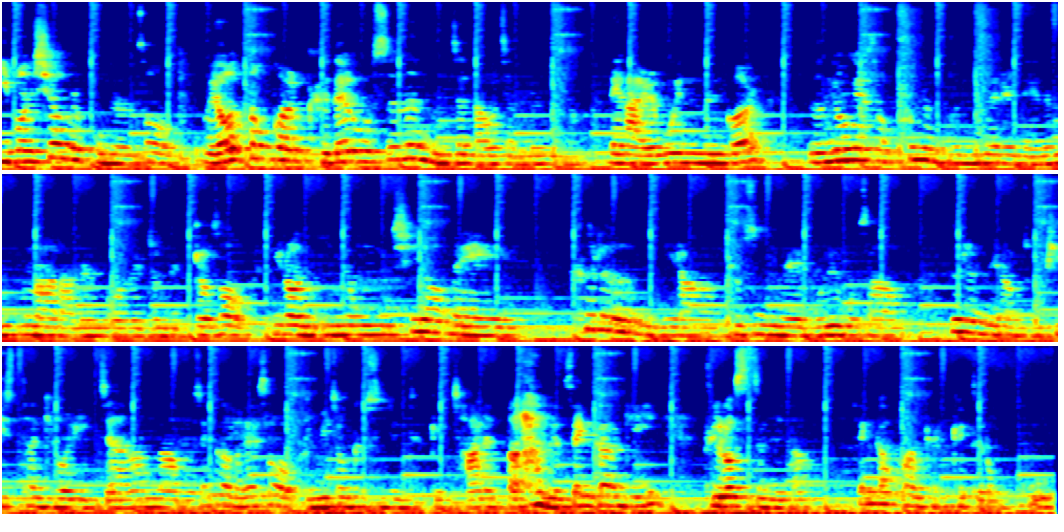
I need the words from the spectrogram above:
이번 시험을 보면서 외웠던 걸 그대로 쓰는 문제 나오지 않는구나. 내가 알고 있는 걸 응용해서 푸는 문제를 내는구나라는 거를 좀 느껴서 이런 임용 시험의 흐름이랑 교수님의 모의고사 흐름이랑 좀 비슷한 결이 있지 않았나 하고 생각을 해서 이미정 교수님 듣기 잘했다라는 생각이 들었습니다. 생각만 그렇게 들었고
